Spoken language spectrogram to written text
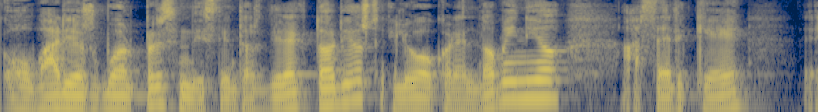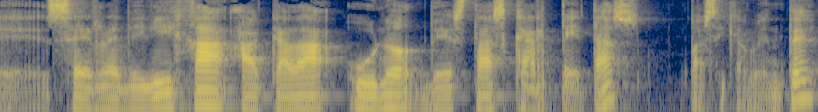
o varios WordPress en distintos directorios y luego con el dominio hacer que eh, se redirija a cada uno de estas carpetas básicamente.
